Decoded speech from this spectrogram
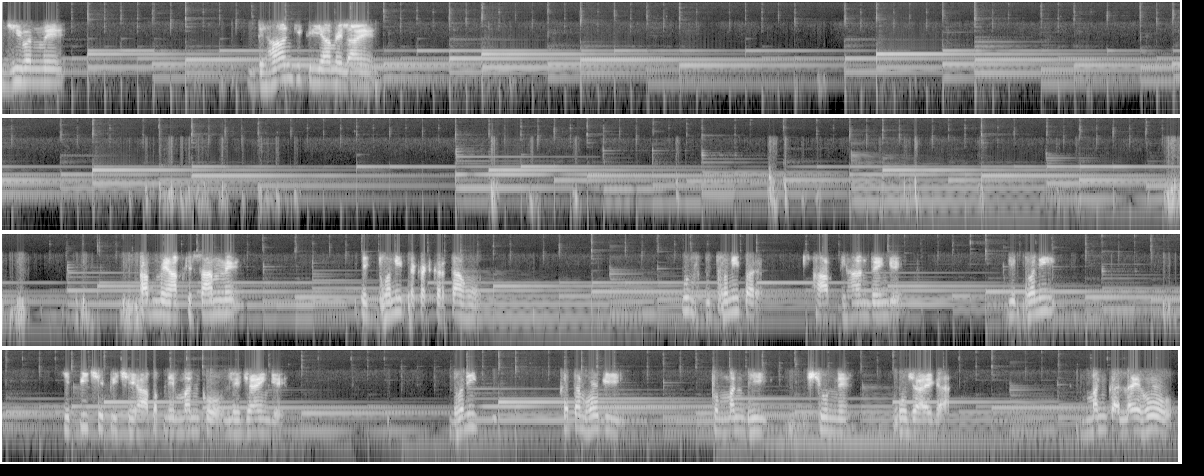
जीवन में ध्यान की क्रिया में लाएँ। अब मैं आपके सामने एक ध्वनि प्रकट करता हूँ। उस ध्वनि पर आप ध्यान देंगे। ये ध्वनि के पीछे पीछे आप अपने मन को ले जाएँगे। ध्वनि खत्म होगी तो मन भी शून्य हो जाएगा। मन का लय हो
